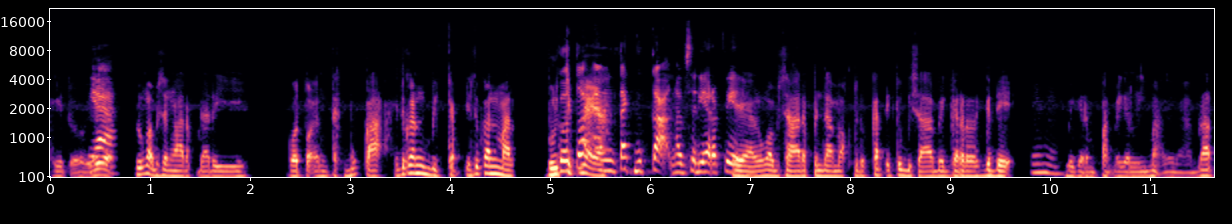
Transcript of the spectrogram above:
gitu Ya. ya lu nggak bisa ngarep dari Goto MTech buka itu kan big cap itu kan blue Goto chipnya ya MTech buka nggak bisa diharapin. ya lu nggak bisa harapin dalam waktu dekat itu bisa beggar gede Mhm. beggar 4 beggar 5 gitu berat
